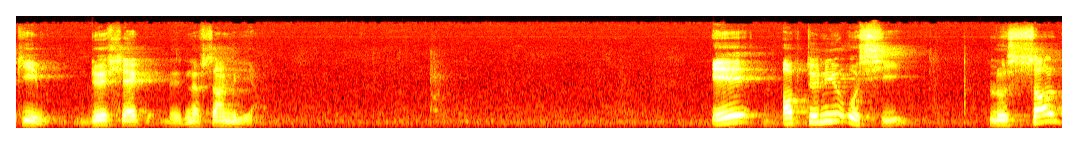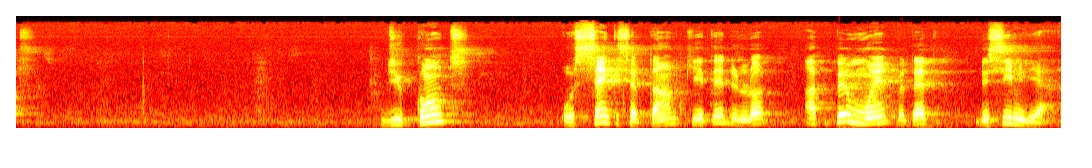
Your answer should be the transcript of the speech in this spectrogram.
Kim, deux chèques de 900 millions. Et obtenu aussi le solde du compte au 5 septembre qui était de l'ordre à peu moins peut-être de 6 milliards.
